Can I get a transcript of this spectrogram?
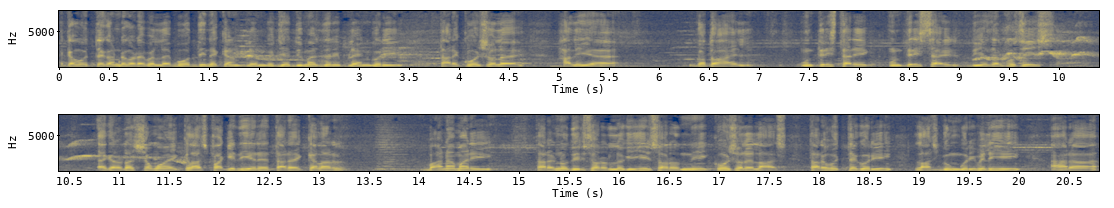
একান হত্যাকাণ্ড করে ফেললে বহুত দিন একান প্ল্যান করছে দুই মাস ধরে প্ল্যান করি। তারে কৌশলে হালিয়ে গত হাইল উনত্রিশ তারিখ, উনত্রিশ চার দুই হাজার পঁচিশ এগারোটার সময় ক্লাস ফাঁকি দিয়ে রে তারে খেলার বানা মারি তারে নদীর সরদ লগি সরদ নি কৌশলে লাশ তারে হত্যা করি লাশ গুম করি ফেলি আরা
